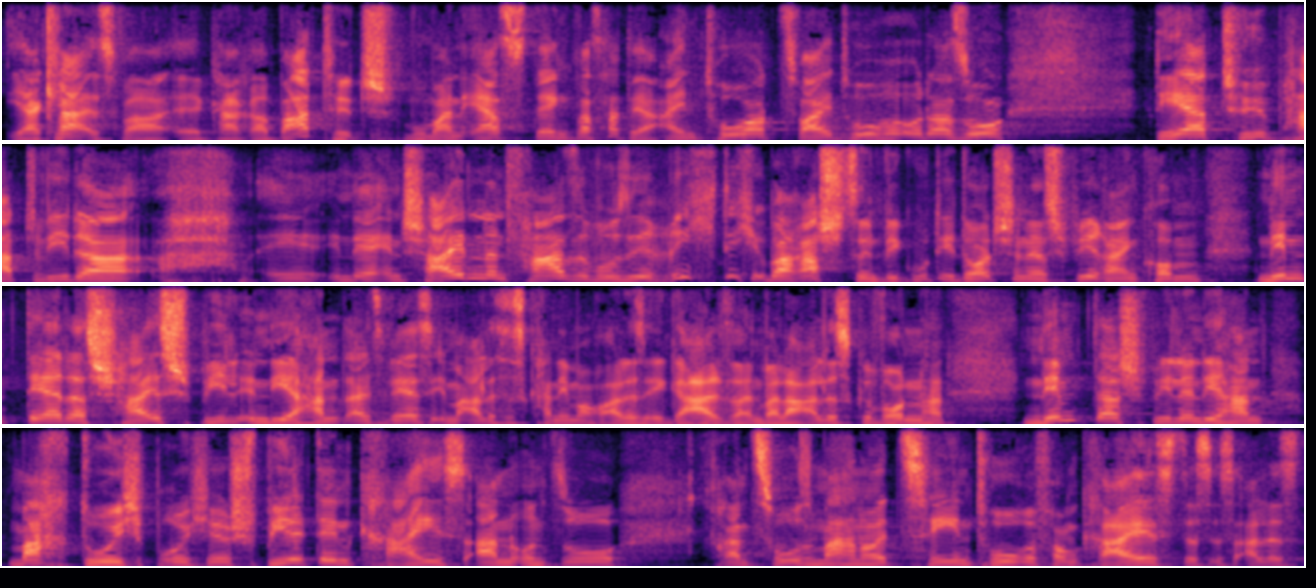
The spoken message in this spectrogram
Ja klar, es war äh, Karabatic, wo man erst denkt, was hat er? Ein Tor, zwei Mhm. Tore oder so. Der Typ hat wieder ach, ey, in der entscheidenden Phase, wo sie richtig überrascht sind, wie gut die Deutschen in das Spiel reinkommen, nimmt der das Scheißspiel in die Hand, als wäre es ihm alles, es kann ihm auch alles egal sein, weil er alles gewonnen hat. Nimmt das Spiel in die Hand, macht Durchbrüche, spielt den Kreis an und so. Franzosen machen heute zehn Tore vom Kreis. Das ist alles.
